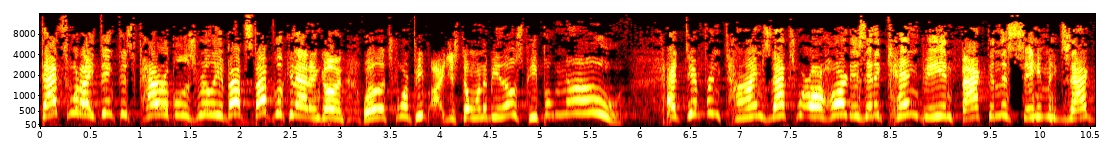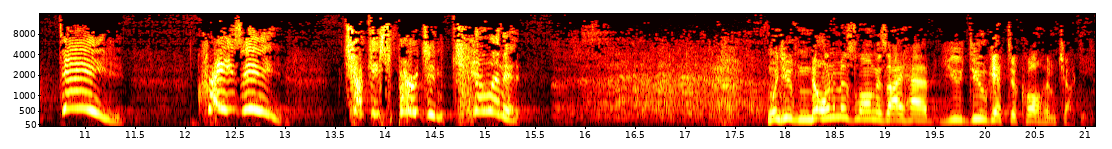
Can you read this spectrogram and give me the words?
That's what I think this parable is really about. Stop looking at it and going, well, it's for people. I just don't want to be those people. No. At different times, that's where our heart is, and it can be, in fact, in the same exact day. Crazy! Chucky Spurgeon killing it. When you've known him as long as I have, you do get to call him Chucky.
